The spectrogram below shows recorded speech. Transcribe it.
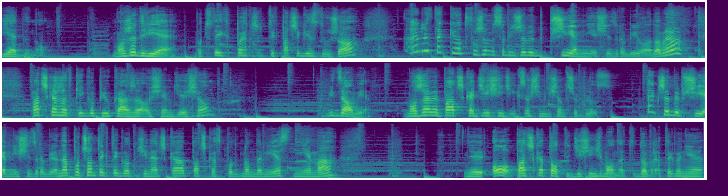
jedną. Może dwie, bo tutaj tych paczek, jest dużo, ale otworzymy sobie, żeby przyjemnie się zrobiło, dobra? Paczka rzadkiego piłkarza 80. Widzowie, możemy paczka 10x83+. Tak, żeby przyjemnie się zrobiło. Na początek tego odcineczka paczka z podglądem jest, nie ma. Yy, O, paczka Toty, 10 monet. Dobra, tego nie,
